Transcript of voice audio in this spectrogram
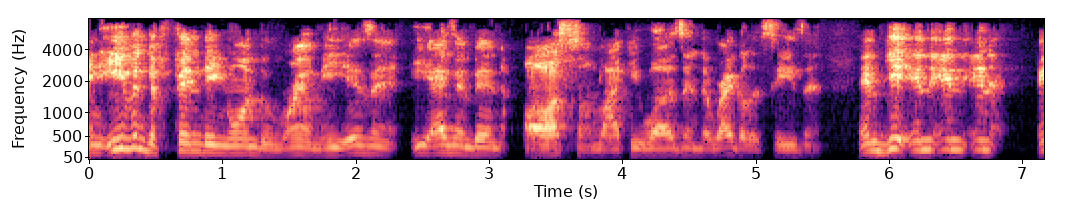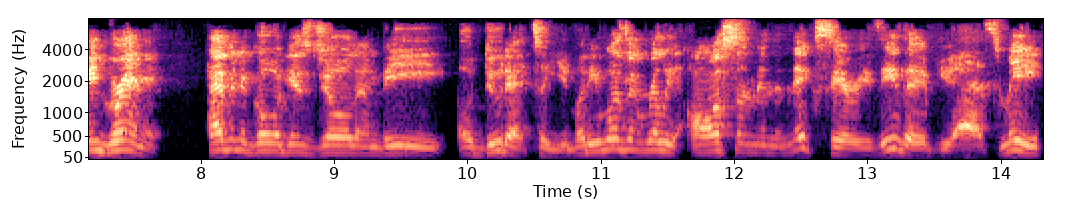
and even defending on the rim, he isn't he hasn't been awesome like he was in the regular season. And get and and and, and granted, having to go against Joel Embiid will do that to you. But he wasn't really awesome in the Knicks series either, if you ask me.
